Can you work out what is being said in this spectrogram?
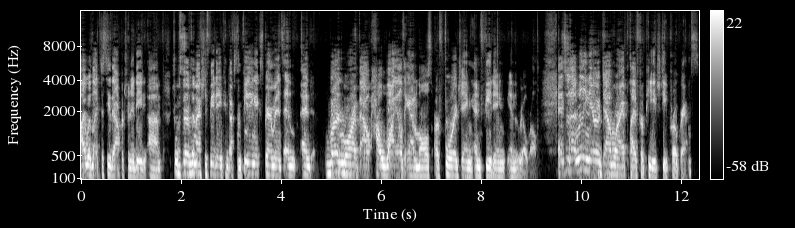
I would like to see the opportunity um, to observe them actually feeding, conduct some feeding experiments, and, and learn more about how wild animals are foraging and feeding in the real world. And so that really narrowed down where I applied for PhD programs.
